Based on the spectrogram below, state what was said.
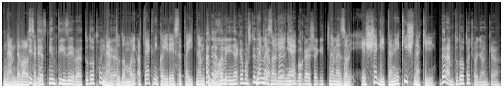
Nem, de valószínűleg... Itt kint tíz éve, tudod, hogy Nem kell? tudom, hogy a technikai részleteit nem hát tudom. ez a lényeg, most nem ez a lényeg. Nem ez a És segítenék is neki. De nem tudod, hogy hogyan kell.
